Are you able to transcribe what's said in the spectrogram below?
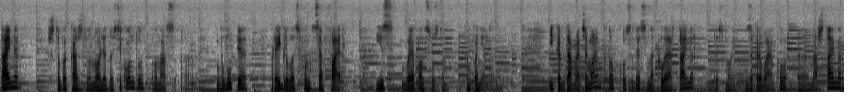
таймер, чтобы каждую 0,1 секунду у нас э, в лупе проигрывалась функция fire из weapon system компонента. И когда мы отжимаем кнопку, соответственно, clear timer, то есть мы закрываем э, наш таймер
